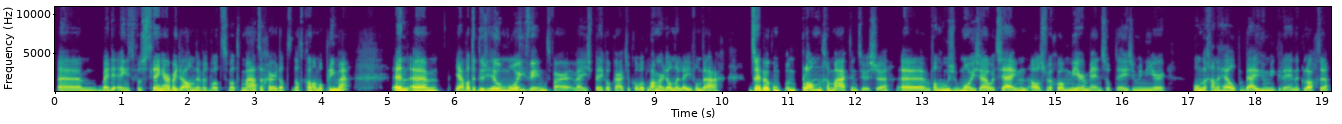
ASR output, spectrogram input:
Um, bij de een is het wat strenger, bij de ander wat, wat matiger. Dat, dat kan allemaal prima. En um, ja, wat ik dus heel mooi vind, waar wij spreken elkaar natuurlijk al wat langer dan alleen vandaag. We hebben ook een, plan gemaakt intussen. Uh, van hoe mooi zou het zijn als we gewoon meer mensen op deze manier konden gaan helpen bij hun migraineklachten.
